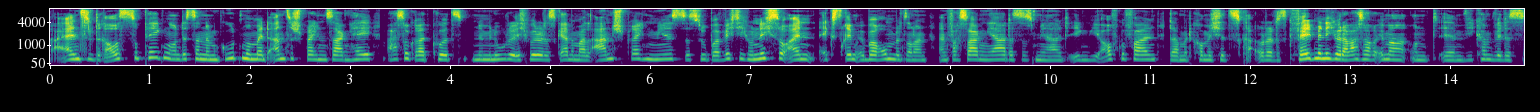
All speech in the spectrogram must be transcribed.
einzeln rauszupicken und es dann einem guten Moment anzusprechen und sagen, hey, hast du gerade kurz eine Minute, ich würde das gerne mal ansprechen, mir ist das super wichtig und nicht so ein extrem überrumpelt, sondern einfach sagen, ja, das ist mir halt irgendwie aufgefallen, damit komme ich jetzt gerade, oder das gefällt mir nicht oder was auch immer und ähm, wie können wir das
